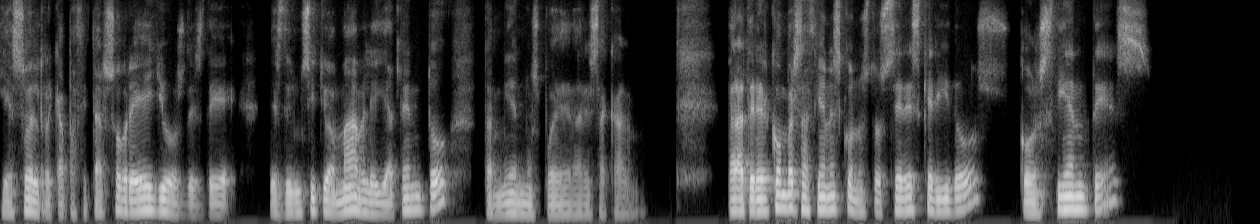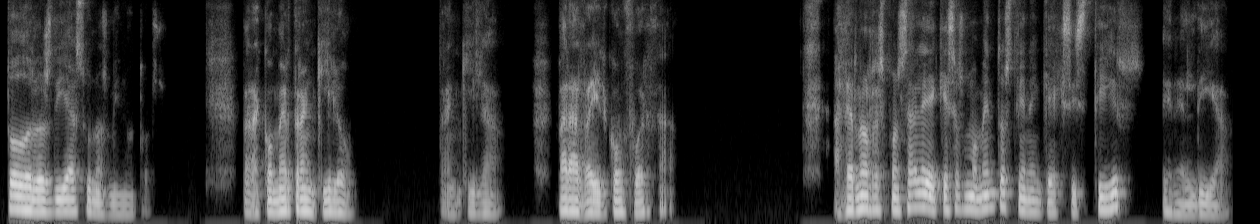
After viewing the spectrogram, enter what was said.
Y eso, el recapacitar sobre ellos desde, desde un sitio amable y atento, también nos puede dar esa calma. Para tener conversaciones con nuestros seres queridos, conscientes, todos los días unos minutos. Para comer tranquilo, tranquila, para reír con fuerza. Hacernos responsable de que esos momentos tienen que existir en el día.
